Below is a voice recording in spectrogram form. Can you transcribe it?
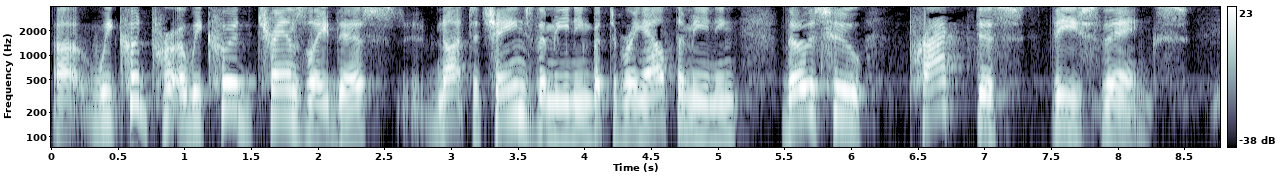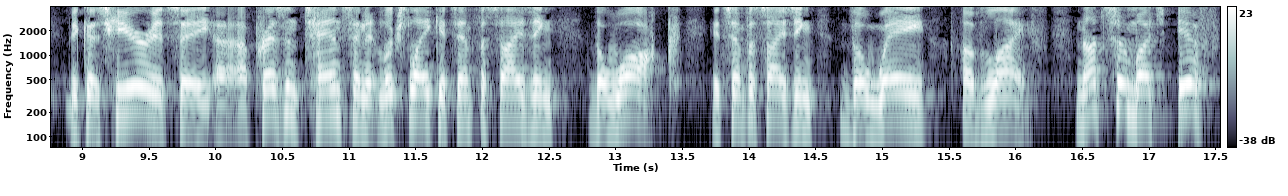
Uh, we could we could translate this not to change the meaning, but to bring out the meaning. Those who practice these things, because here it's a, a present tense, and it looks like it's emphasizing the walk. It's emphasizing the way of life. Not so much if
